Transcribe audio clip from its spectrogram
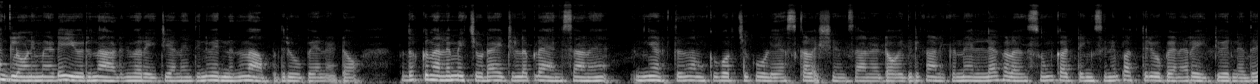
അഗ്ലോണിമയുടെ ഈ ഒരു നാടൻ വെറൈറ്റിയാണ് ഇതിന് വരുന്നത് നാൽപ്പത് രൂപയാണ് കേട്ടോ. അപ്പോൾ ഇതൊക്കെ നല്ല പ്ലാന്റ്സ് ആണ്. ഇനി അടുത്തത് നമുക്ക് കുറച്ച് കൂളിയാസ് കളക്ഷൻസ് ആണ് കേട്ടോ ഇതിൽ കാണിക്കുന്ന എല്ലാ കളേഴ്സും കട്ടിങ്സിന് പത്ത് രൂപയാണ് റേറ്റ് വരുന്നത്.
